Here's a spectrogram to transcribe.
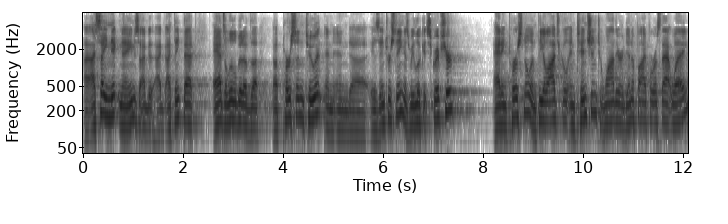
I, I say nicknames. I, I, I think that adds a little bit of the uh, person to it and, and uh, is interesting as we look at Scripture, adding personal and theological intention to why they're identified for us that way.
